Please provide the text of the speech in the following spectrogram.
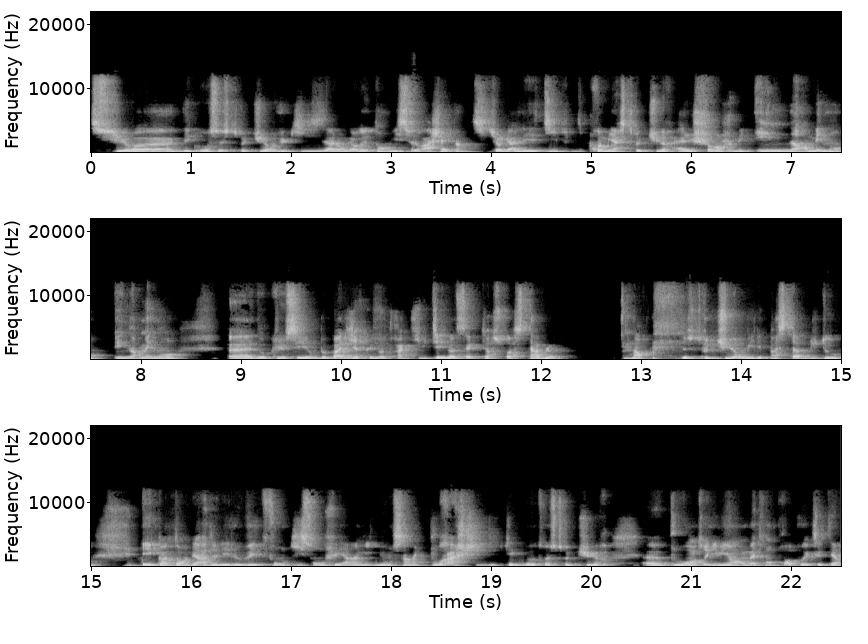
sur euh, des grosses structures, vu qu'ils, à longueur de temps, ils se rachètent. Hein. Si tu regardes les dix premières structures, elles changent, mais énormément, énormément. Euh, donc, c'est, on peut pas dire que notre activité, notre secteur soit stable. Non, de structure, mais il n'est pas stable du tout. Et quand on regarde les levées de fonds qui sont faits à 1,5 million pour racheter d'autres structures, euh, pour entre guillemets en remettre en propre, etc.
